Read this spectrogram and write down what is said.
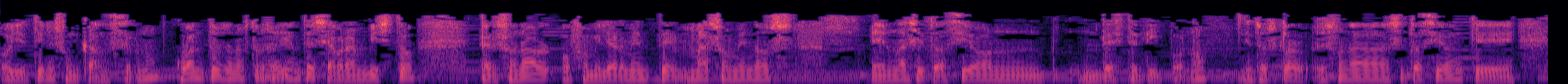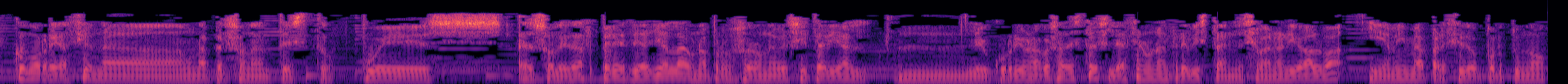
oye, tienes un cáncer, ¿no? ¿Cuántos de nuestros oyentes se habrán visto personal o familiarmente más o menos en una situación de este tipo, ¿no? Entonces, claro, es una situación que ¿cómo reacciona una persona ante esto? Pues eh, Soledad Pérez de Ayala, una profesora universitaria, mm, le ocurrió una cosa de estas y le hacen una entrevista en el semanario Alba y a mí me ha parecido oportuno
